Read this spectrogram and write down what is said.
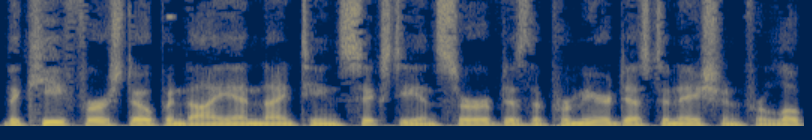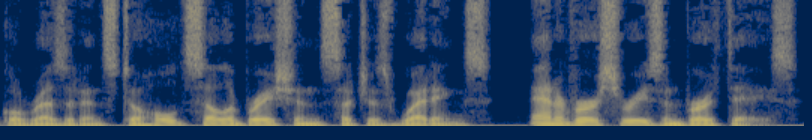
The Quay first opened IN 1960 and served as the premier destination for local residents to hold celebrations such as weddings, anniversaries, and birthdays.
